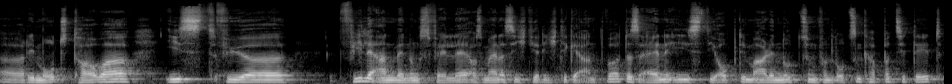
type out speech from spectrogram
Äh, Remote Tower ist für viele Anwendungsfälle aus meiner Sicht die richtige Antwort. Das eine ist die optimale Nutzung von Lotsenkapazität.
